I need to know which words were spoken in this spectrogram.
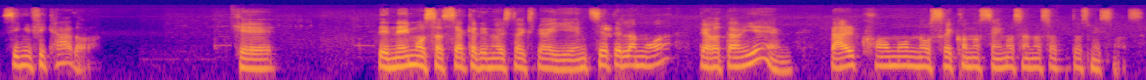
significado que tenemos acerca de nuestra experiencia del amor, pero también tal como nos reconocemos a nosotros mismos.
